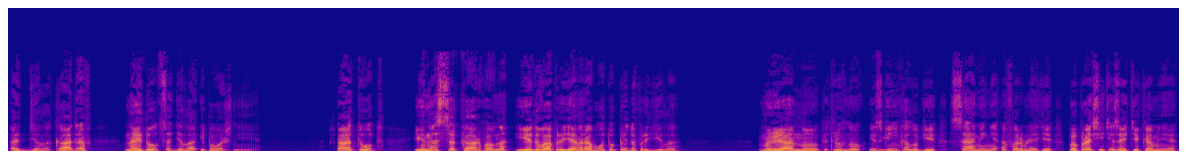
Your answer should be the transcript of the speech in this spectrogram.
отдела кадров найдутся дела и поважнее. А тут Инесса Карповна, едва придя на работу, предупредила. «Марианну Петровну из гинекологии сами не оформляйте, попросите зайти ко мне».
